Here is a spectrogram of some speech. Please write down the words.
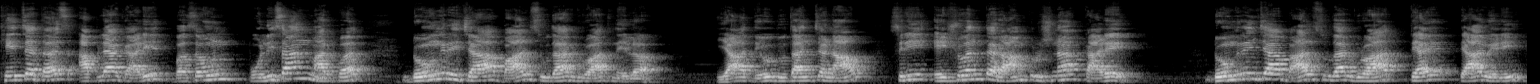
खेचतच आपल्या गाडीत बसवून पोलिसांमार्फत डोंगरीच्या बाल सुधारगृहात नेलं. या देवदूतांचं नाव श्री यशवंत रामकृष्ण काळे. डोंगरींच्या बाल सुधारगृहात त्या त्यावेळी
